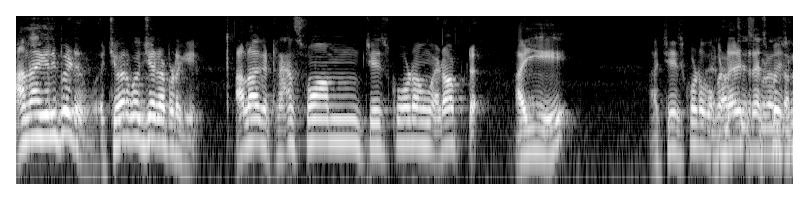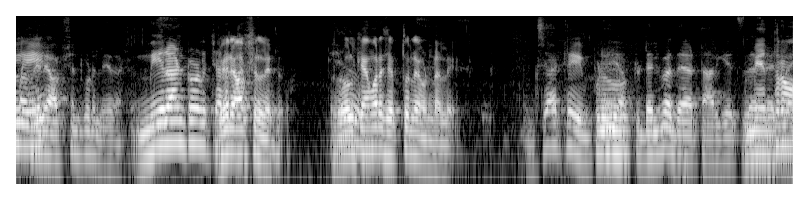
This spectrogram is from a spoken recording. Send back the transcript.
అలా వెళ్ళిపోయాడు. చివరికి వచ్చేటప్పటికి అలాగే ట్రాన్స్ఫార్మ్ చేసుకోవడం అడాప్ట్ అయ్యి అది చేసుకోవడం ఒక డైరెక్టర్ ఎస్పెషల్లీ ఆప్షన్ కూడా లేదు అక్కడ మీలాంటి వాళ్ళు వేరే ఆప్షన్ లేదు. రోల్ కెమెరా చెప్తూనే ఉండాలి. ఎగ్జాక్ట్లీ ఇప్పుడు టు డెలివర్ ద టార్గెట్స్ మీ ఇద్దరం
